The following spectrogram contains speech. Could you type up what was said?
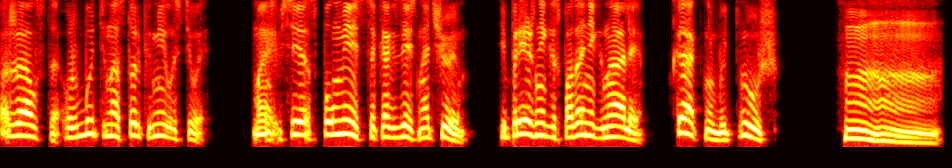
«Пожалуйста, уж будьте настолько милостивы. Мы все с полмесяца как здесь ночуем, и прежние господа не гнали. Как-нибудь уж». «Хм...»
